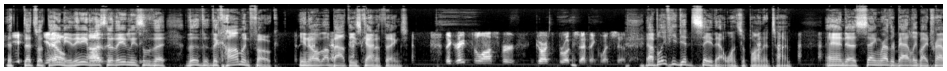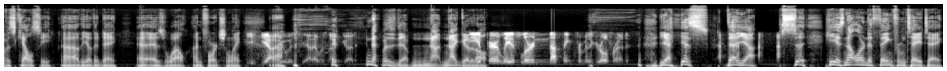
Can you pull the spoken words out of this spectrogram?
That, that's what You they know, need. They need uh, listen. they need to the, the, the, the common folk, you know, about these kind of things. The great philosopher Garth Brooks, I think, once said that. I believe he did say that once upon a time, and uh, sang rather badly by Travis Kelce uh, the other day uh, as well. Unfortunately, Yeah, it was. Yeah, that was not good. that was not not good He at all. He apparently has learned nothing from his girlfriend. Yeah, his that yeah, S- he has not learned a thing from Tay Tay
